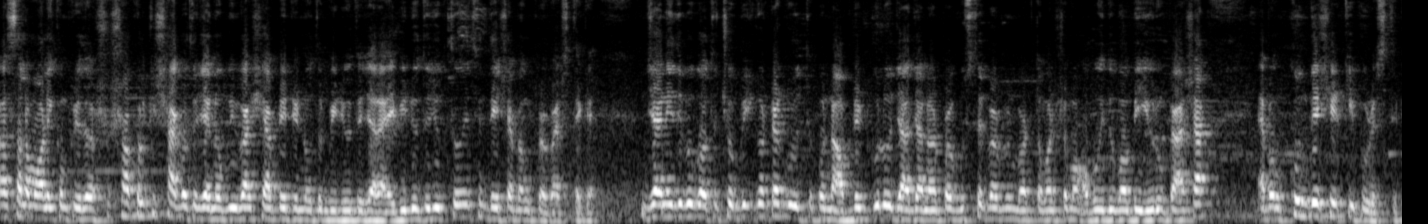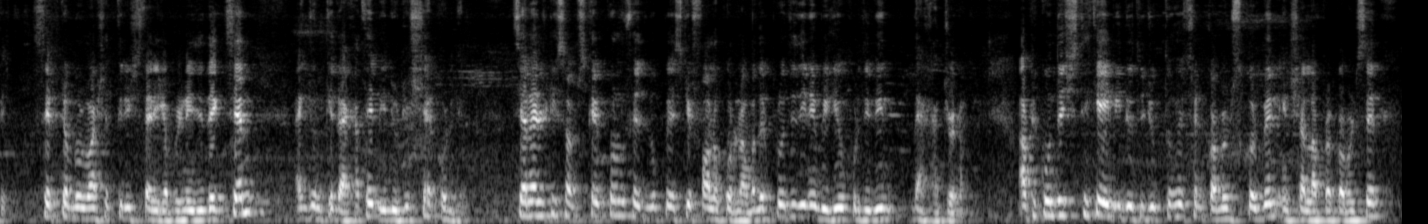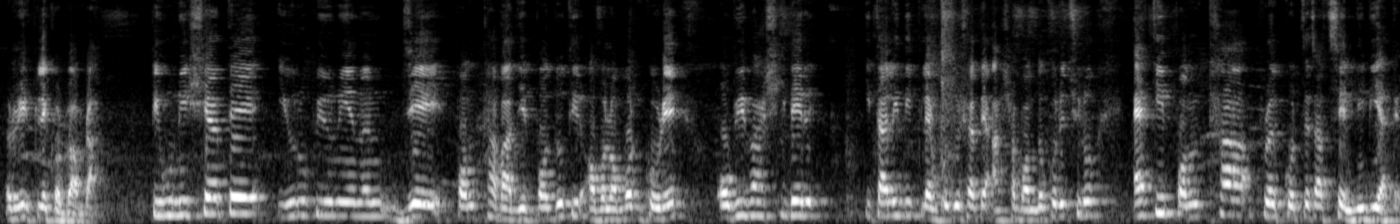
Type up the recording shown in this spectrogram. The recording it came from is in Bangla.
আসসালামু আলাইকুম, প্রিয় দর্শক। সকলকে স্বাগত জানাই অভিবাসী আপডেটের নতুন ভিডিওতে। যারা এই ভিডিওতে যুক্ত হয়েছেন দেশ এবং প্রবাস থেকে, জানিয়ে দেব গত চব্বিশ ঘণ্টার গুরুত্বপূর্ণ আপডেটগুলো, যা জানার পর বুঝতে পারবেন বর্তমান সময় অবৈধভাবে ইউরোপে আসা এবং কোন দেশের কি পরিস্থিতি। সেপ্টেম্বর মাসের তিরিশ তারিখ আপনি নিজে দেখছেন। একজনকে দেখাতে ভিডিওটি শেয়ার করে দিন। চ্যানেলটি সাবস্ক্রাইব করুন ফেসবুক পেজটি ফলো করুন। আমাদের প্রতিদিনের ভিডিও প্রতিদিন দেখার জন্য। আপনি কোন দেশ থেকে এই ভিডিওতে যুক্ত হয়েছেন কমেন্টস করবেন। ইনশাল্লাহ আপনার কমেন্টসে রিপ্লে করব আমরা। টিউনিশিয়াতে ইউরোপ ইউনিয়ন যে পন্থা বা যে পদ্ধতির অবলম্বন করে অভিবাসীদের ইতালি দ্বীপ ল্যাম্পুদুর সাথে আসা বন্ধ করেছিল, একই পন্থা প্রয়োগ করতে চাচ্ছে লিবিয়াতে।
